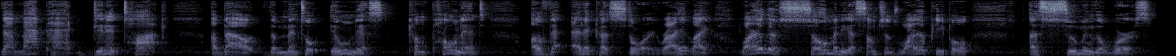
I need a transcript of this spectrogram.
that MatPat didn't talk about the mental illness component of the Etika story, right? Like, why are there so many assumptions? Why are people assuming the worst?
